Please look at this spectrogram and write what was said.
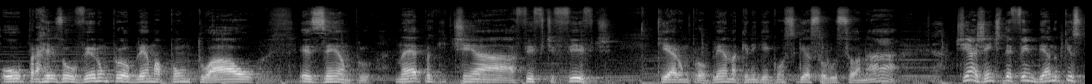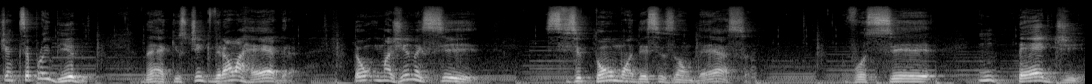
ou para resolver um problema pontual. Exemplo, na época que tinha 50-50, que era um problema que ninguém conseguia solucionar, tinha gente defendendo que isso tinha que ser proibido, né? que isso tinha que virar uma regra. Então, imagina se se, se toma uma decisão dessa você impede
